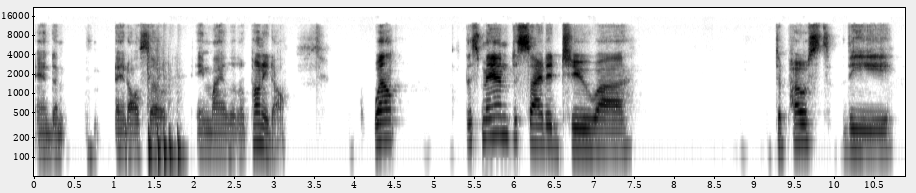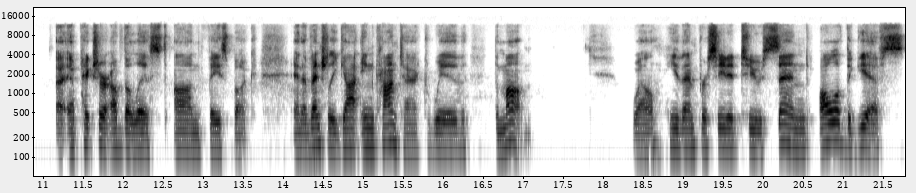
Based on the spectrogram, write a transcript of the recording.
and um, and also a My Little Pony doll. Well, this man decided to uh, to post the a, a picture of the list on Facebook and eventually got in contact with the mom. Well, he then proceeded to send all of the gifts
